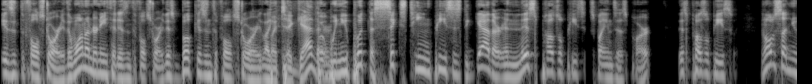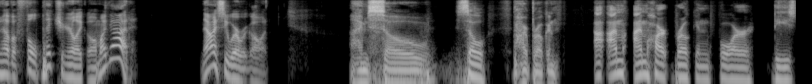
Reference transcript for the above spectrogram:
isn't the full story. The one underneath it isn't the full story. This book isn't the full story. Like but together, But when you put the 16 pieces together and this puzzle piece explains this part, this puzzle piece, and all of a sudden you have a full picture and you're like, oh my God. Now I see where we're going. I'm so So heartbroken. I, I'm I'm heartbroken for these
